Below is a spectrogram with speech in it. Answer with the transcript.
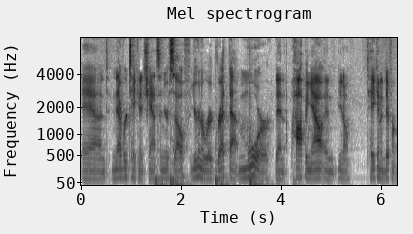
and never taking a chance on yourself, you're gonna regret that more than hopping out and you know taking a different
